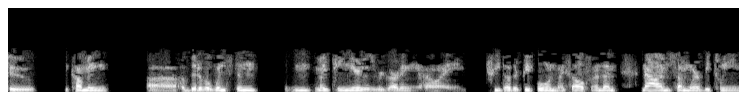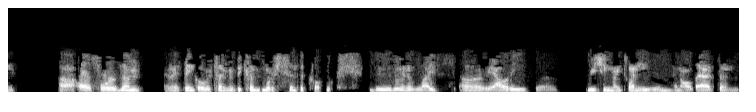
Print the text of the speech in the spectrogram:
to becoming uh, a bit of a Winston in my teen years regarding how I treat other people and myself, and then now I'm somewhere between uh, all four of them, and I think over time I've become more cynical due to life's uh, realities, uh, reaching my 20s and, and all that, and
